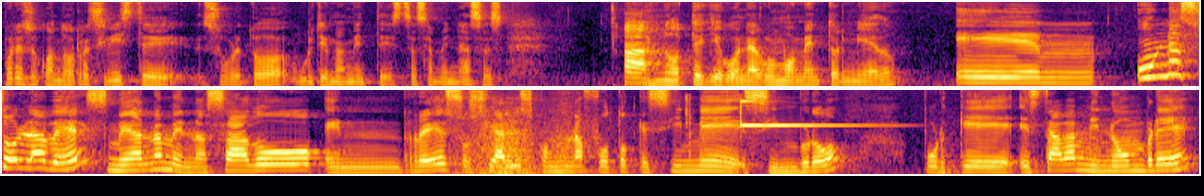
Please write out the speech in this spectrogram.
Por eso, cuando recibiste, sobre todo últimamente, estas amenazas, ah. ¿no te llegó en algún momento el miedo? Eh, una sola vez me han amenazado en redes sociales con una foto que sí me cimbró, porque estaba mi nombre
